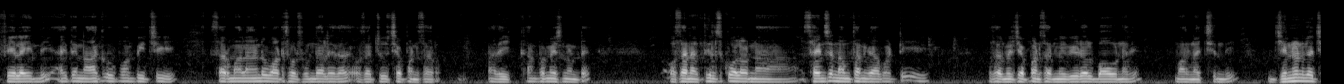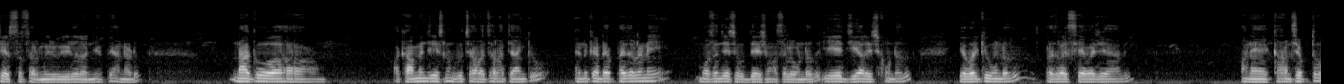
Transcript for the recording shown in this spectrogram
ఫెయిల్ అయింది. అయితే నాకు పంపించి సార్ మా ల్యాండ్ వాటర్ సోర్స్ ఉందా లేదా? ఒకసారి చూసి చెప్పండి సార్. అది కన్ఫర్మేషన్ ఉంటే ఒకసారి నాకు తెలుసుకోవాలన్న సైన్స్ నమ్ముతాను కాబట్టి ఒకసారి మీరు చెప్పండి సార్ మీ వీడియోలు బాగున్నది మాకు నచ్చింది. జెన్యున్గా చేస్తారు సార్ మీరు వీడియోలు అని చెప్పి అన్నాడు. నాకు ఆ- కామెంట్ చేసినందుకు చాలా చాలా థ్యాంక్ యూ. ఎందుకంటే ప్రజలని మోసం చేసే ఉద్దేశం అసలు ఉండదు. ఏ జియాలజికి ఉండదు ఎవరికి ఉండదు. ప్రజలకు సేవ చేయాలి. అనే కాన్సెప్ట్తో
